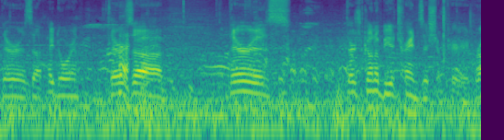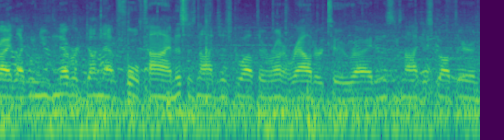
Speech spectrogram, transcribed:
There is a hey Dorian, there's a there is there's going to be a transition period, right? Like when you've never done that full time. This is not just go out there and run a route or two, right? And this is not just go out there and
